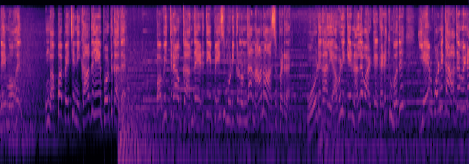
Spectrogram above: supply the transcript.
டேய் மோகன் உங்க அப்பா பேச்ச நீ காதலையே போட்டுக்காத. பவித்ராவுக்கு அந்த இடத்தையே பேசி முடிக்கணும்னு தான் நானும் ஆசைப்படுறேன். ஓடுகாலி அவளுக்கே நல்ல வாழ்க்கை கிடைக்கும் போது என் பொண்ணுக்கு அதை விட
